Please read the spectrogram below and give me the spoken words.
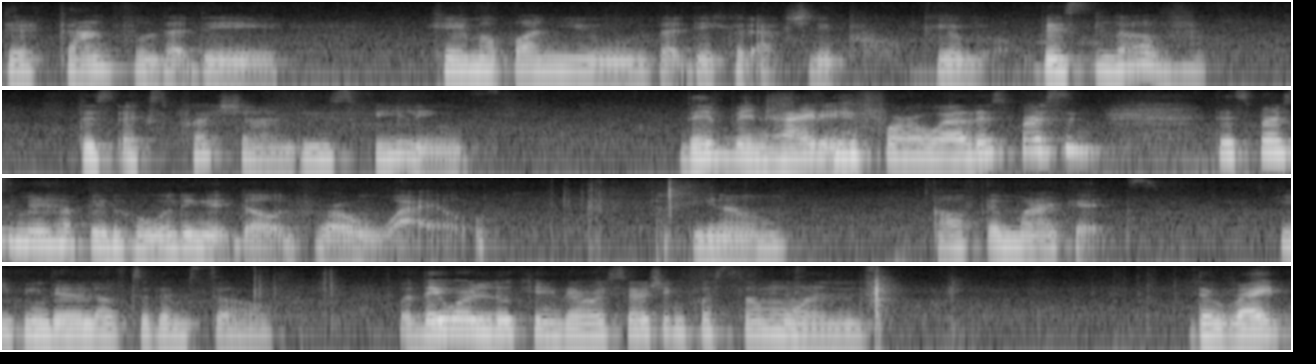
They're thankful that they came upon you that they could actually give this love this expression these feelings. They've been hiding for a while. This person this person may have been holding it down for a while you know, off the markets, keeping their love to themselves. But they were looking, they were searching for someone, the right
